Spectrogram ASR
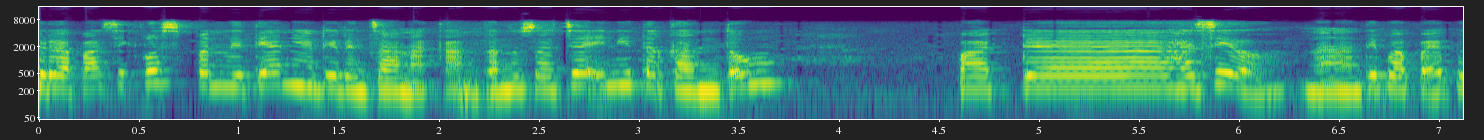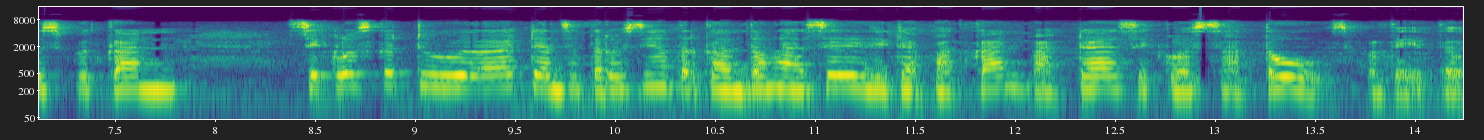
berapa siklus penelitian yang direncanakan? Tentu saja ini tergantung pada hasil. Nah nanti Bapak Ibu sebutkan siklus kedua dan seterusnya tergantung hasil yang didapatkan pada siklus satu seperti itu.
